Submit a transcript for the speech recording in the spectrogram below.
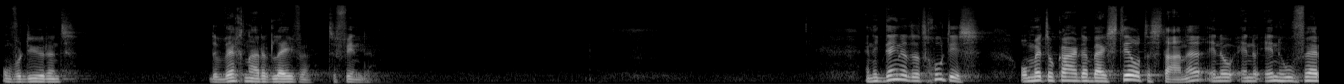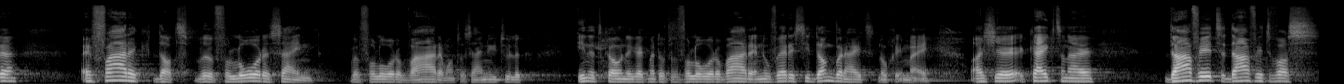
om voortdurend de weg naar het leven te vinden. En ik denk dat het goed is om met elkaar daarbij stil te staan. Hè? In, in, hoeverre ervaar ik dat we verloren zijn, we verloren waren. Want we zijn nu natuurlijk in het koninkrijk, maar dat we verloren waren. En hoe ver is die dankbaarheid nog in mij? Als je kijkt naar David, David was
